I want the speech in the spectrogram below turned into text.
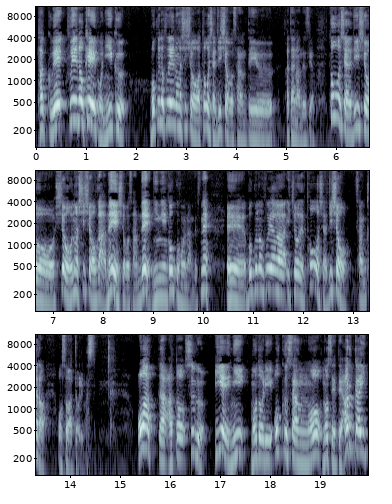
宅へ笛の稽古に行く。僕の笛の師匠は当社自称さんっていう方なんですよ。当社自称師匠の師匠が名将さんで人間国宝なんですね、えー、僕の笛は一応ね当社自称さんから教わっております。終わった後すぐ家に戻り奥さんを乗せてアルカイッ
